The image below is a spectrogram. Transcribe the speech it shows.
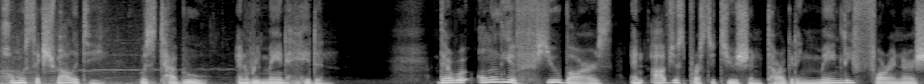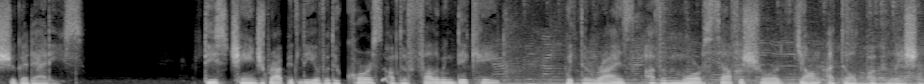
Homosexuality was taboo and remained hidden. There were only a few bars and obvious prostitution targeting mainly foreigner sugar daddies. This changed rapidly over the course of the following decade with the rise of a more self assured young adult population.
